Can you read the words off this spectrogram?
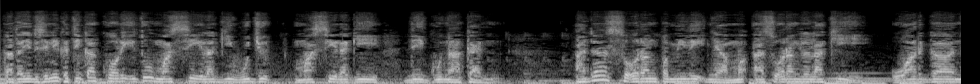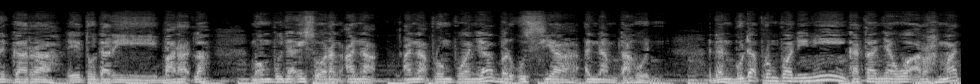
katanya di sini ketika kuari itu masih lagi wujud, masih lagi digunakan ada seorang pemiliknya, uh, seorang lelaki, warga negara iaitu dari barat lah, mempunyai seorang anak. Anak perempuannya berusia enam tahun. Dan budak perempuan ini katanya Wak Rahmat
